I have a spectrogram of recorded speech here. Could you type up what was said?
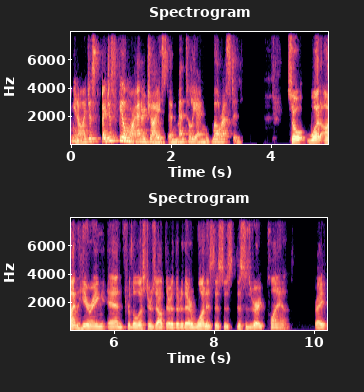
you know i just i just feel more energized and mentally i'm well rested. So what i'm hearing and for the listeners out there that are there one is this is this is very planned right?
